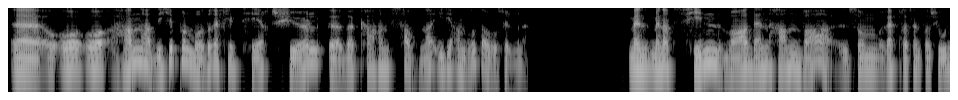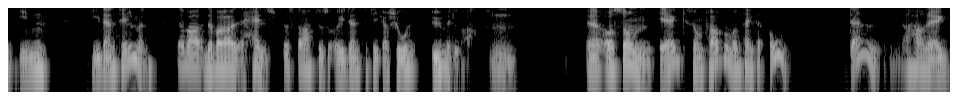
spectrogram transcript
Eh, og, og, og han hadde ikke på en måte reflektert sjøl over hva han savna i de andre Star Wars-filmene. Men, men at Finn var den han var som representasjon inn i den filmen, det var, det var heltestatus og identifikasjon umiddelbart. Mm. Eh, og som jeg som far på en måte tenkte Å, den har jeg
